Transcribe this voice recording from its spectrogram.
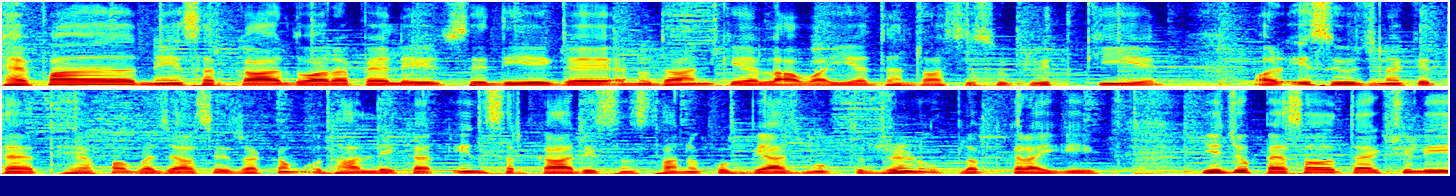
हैफा ने सरकार द्वारा पहले से दिए गए अनुदान के अलावा यह धनराशि स्वीकृत की है। और इस योजना के तहत हैफा बाज़ार से रकम उधार लेकर इन सरकारी संस्थानों को ब्याज मुक्त ऋण उपलब्ध कराएगी। ये जो पैसा होता है एक्चुअली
